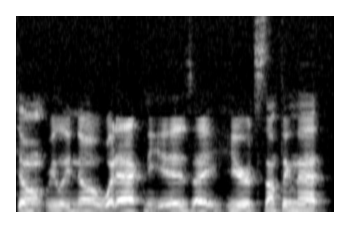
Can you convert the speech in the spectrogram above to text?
don't really know what acne is. I hear it's something that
